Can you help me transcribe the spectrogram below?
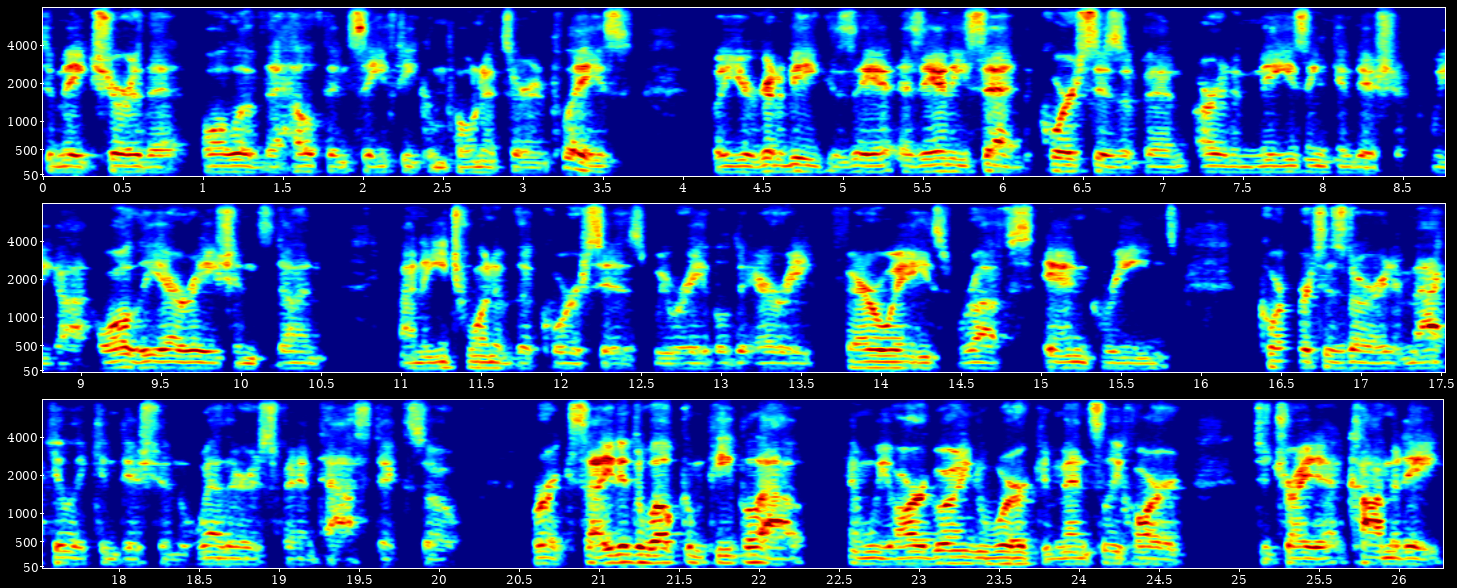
to make sure that all of the health and safety components are in place. But you're going to be, as Annie said, the courses have been are in amazing condition. We got all the aerations done on each one of the courses. We were able to aerate fairways, roughs, and greens. Courses are in immaculate condition. The weather is fantastic. So we're excited to welcome people out and we are going to work immensely hard to try to accommodate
